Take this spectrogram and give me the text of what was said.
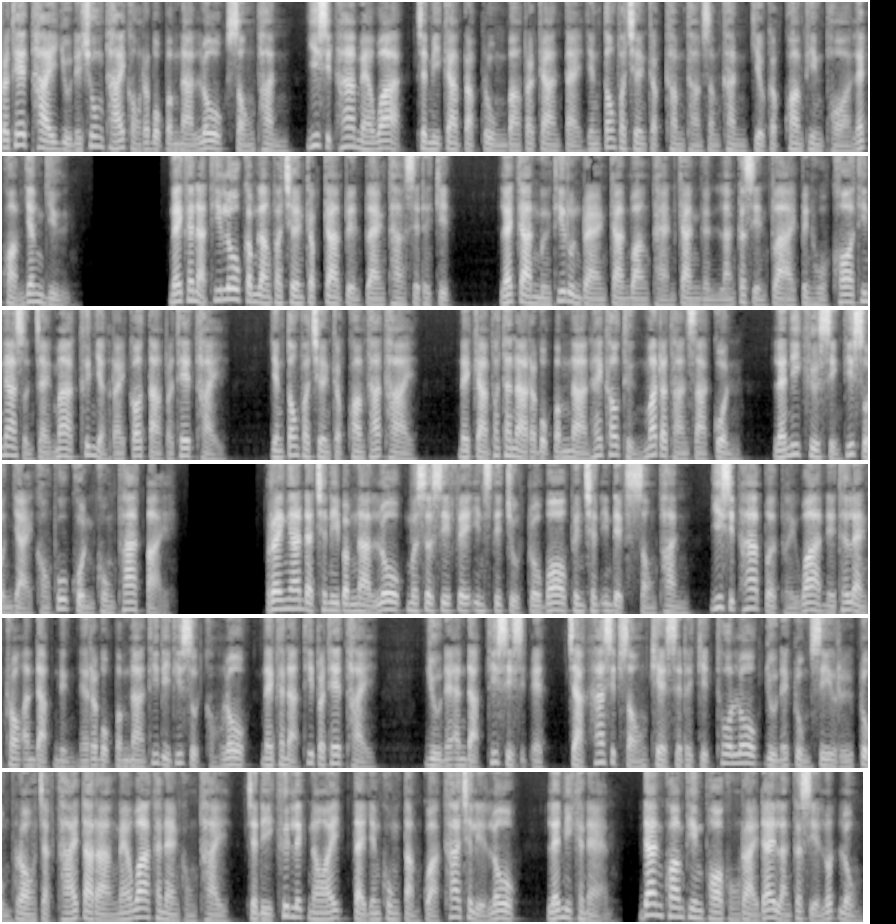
ประเทศไทยอยู่ในช่วงท้ายของระบบบำนาญโลก 2025 แม้ว่าจะมีการปรับปรุงบางประการแต่ยังต้องเผชิญกับคำถามสำคัญเกี่ยวกับความเพียงพอและความยั่งยืน ในขณะที่โลกกำลังเผชิญกับการเปลี่ยนแปลงทางเศรษฐกิจ และการเมืองที่รุนแรงการวางแผนการเงินหลังเกษียณกลายเป็นหัวข้อที่น่าสนใจมากขึ้นอย่างไรก็ตามประเทศไทย ยังต้องเผชิญกับความท้าทาย ในการพัฒนาระบบบำนาญให้เข้าถึงมาตรฐานสากล และนี่คือสิ่งที่ส่วนใหญ่ของผู้คนคงพลาดไป รายงานดัชนีบำนาญโลก Mercer Institute Global Pension Index 2025 เปิดเผยว่าเนเธอร์แลนด์ครองอันดับหนึ่งในระบบบำนาญที่ดีที่สุดของโลก ในขณะที่ประเทศไทย อยู่ในอันดับที่ 41 จาก 52 เขตเศรษฐกิจทั่วโลกอยู่ในกลุ่ม C หรือกลุ่มรองจากท้ายตารางแม้ว่าคะแนนของไทย จะดีขึ้นเล็กน้อย แต่ยังคงต่ำกว่าค่าเฉลี่ยโลก และมีคะแนน ด้านความเพียงพอของรายได้หลังเกษียณลดลง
